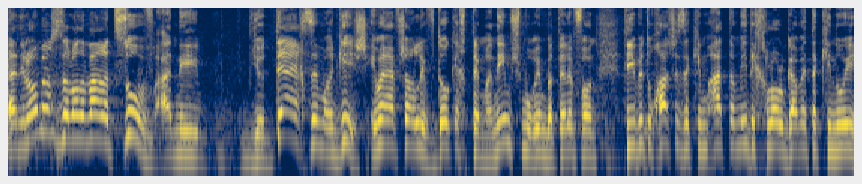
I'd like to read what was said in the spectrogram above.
אני לא אומר שזה לא דבר עצוב, אני יודע איך זה מרגיש. אם היה אפשר לבדוק איך תימנים שמורים בטלפון, תהיי בטוחה שזה כמעט תמיד יכלול גם את הכינוי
